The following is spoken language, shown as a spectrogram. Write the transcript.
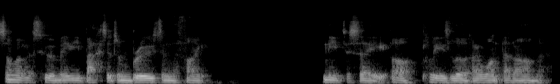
Some of us who are maybe battered and bruised in the fight need to say, Oh, please, Lord, I want that armor.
